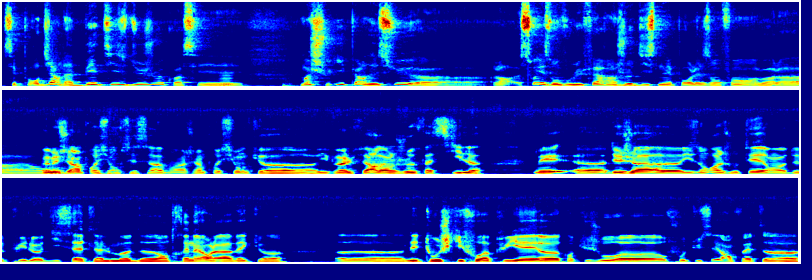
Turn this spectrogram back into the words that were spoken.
C'est pour dire la bêtise du jeu, quoi. C'est, Mm. moi, je suis hyper déçu. euh, Alors, soit ils ont voulu faire un jeu Disney pour les enfants, voilà. en- mais j'ai l'impression que c'est ça, moi. J'ai l'impression que euh, ils veulent faire un jeu facile. Mais euh, déjà, ils ont rajouté euh, depuis le 17 là, le mode entraîneur là avec euh, les touches qu'il faut appuyer euh, quand tu joues euh, au foot. Tu sais, en fait, euh,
